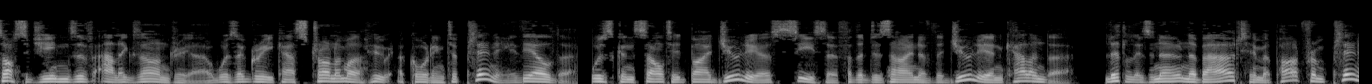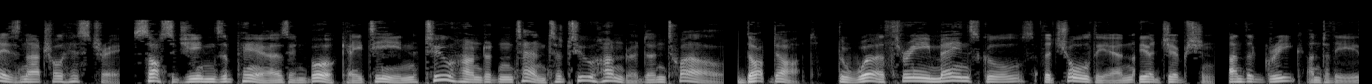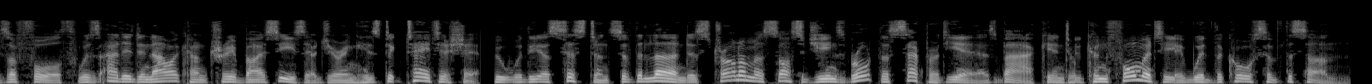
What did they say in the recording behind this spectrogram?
Sosigenes of Alexandria was a Greek astronomer who, according to Pliny the Elder, was consulted by Julius Caesar for the design of the Julian calendar. Little is known about him apart from Pliny's natural history. Sosigenes appears in Book 18, 210-212. There were three main schools, the Chaldean, the Egyptian, and the Greek, and to these a fourth was added in our country by Caesar during his dictatorship, who with the assistance of the learned astronomer Sosigenes brought the separate years back into conformity with the course of the sun.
